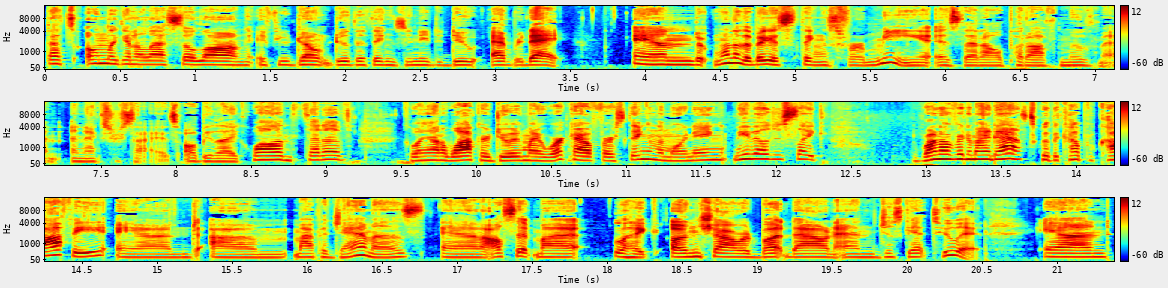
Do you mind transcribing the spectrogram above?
that's only going to last so long if you don't do the things you need to do every day. And one of the biggest things for me is that I'll put off movement and exercise. I'll be like, well, instead of going on a walk or doing my workout first thing in the morning, maybe I'll just like run over to my desk with a cup of coffee and um, my pajamas, and I'll sit my like unshowered butt down and just get to it. And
